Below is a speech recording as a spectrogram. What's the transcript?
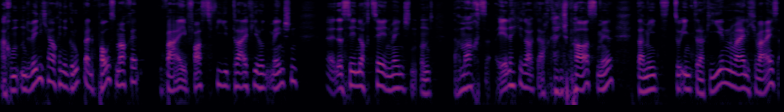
Auch, und wenn ich auch in der Gruppe einen Post mache, bei fast 300, 400 Menschen, das sind noch zehn Menschen. Und da macht es ehrlich gesagt auch keinen Spaß mehr, damit zu interagieren, weil ich weiß,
